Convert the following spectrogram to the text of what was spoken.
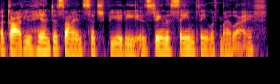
A God who hand designed such beauty is doing the same thing with my life.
